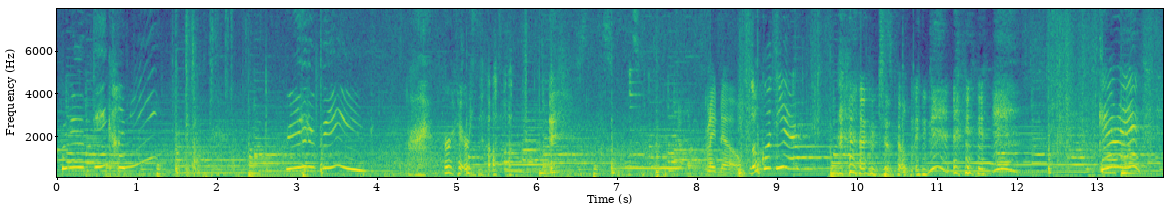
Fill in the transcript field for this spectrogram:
What do you think, honey? What do you think? Her hair's up. I know. Look what's here. I'm just filming. Karen!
